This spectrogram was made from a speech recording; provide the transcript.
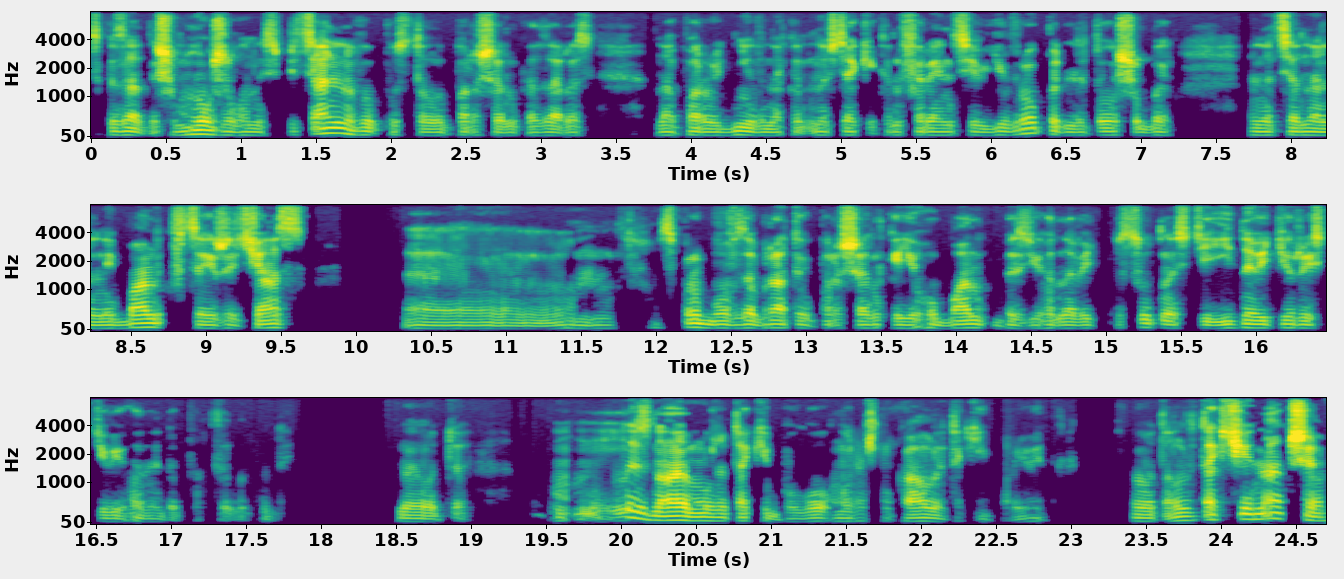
сказати, що може вони спеціально випустили Порошенка зараз на пару днів на, на всякі конференції в Європі для того, щоб Національний банк в цей же час ем, спробував забрати у Порошенка його банк без його навіть присутності, і навіть юристів його не допустили туди. Ну, от, е, не знаю, може так і було, може шукали такий привід. От, але так чи інакше,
